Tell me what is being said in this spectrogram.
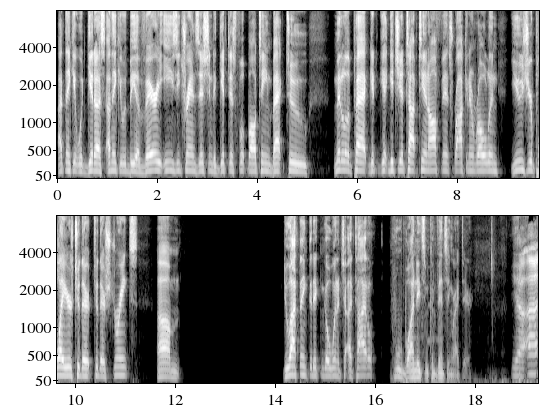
I think it would get us. I think it would be a very easy transition to get this football team back to middle of the pack, get get get you a top ten offense, rocking and rolling. Use your players to their to their strengths. Um, do I think that it can go win a, a title? Ooh, boy, I need some convincing right there. Yeah, uh,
